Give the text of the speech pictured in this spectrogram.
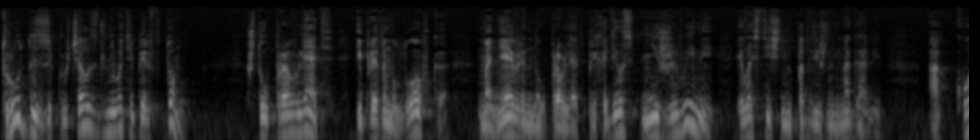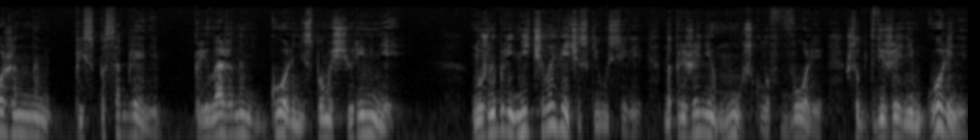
Трудность заключалась для него теперь в том, что управлять и при этом ловко, маневренно управлять приходилось не живыми эластичными подвижными ногами, а кожаным приспособлением, прилаженным к голени с помощью ремней. Нужны были нечеловеческие усилия, напряжение мускулов, воли, чтобы движением голени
